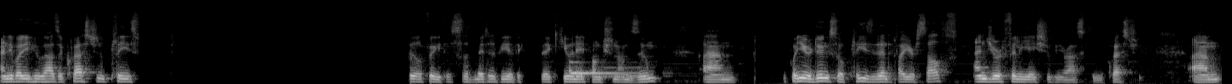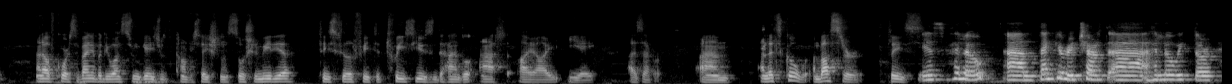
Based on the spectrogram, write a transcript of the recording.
anybody who has a question, please feel free to submit it via the, the Q&A function on Zoom. Um, when you're doing so, please identify yourself and your affiliation when you're asking a question. Um, and of course, if anybody wants to engage with the conversation on social media, please feel free to tweet using the handle at IIEA as ever. Um, and let's go. Ambassador, please. Yes, hello. Um, thank you, Richard. Uh, hello, Victor.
